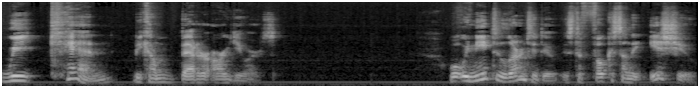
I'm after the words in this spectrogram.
We can become better arguers. What we need to learn to do is to focus on the issue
